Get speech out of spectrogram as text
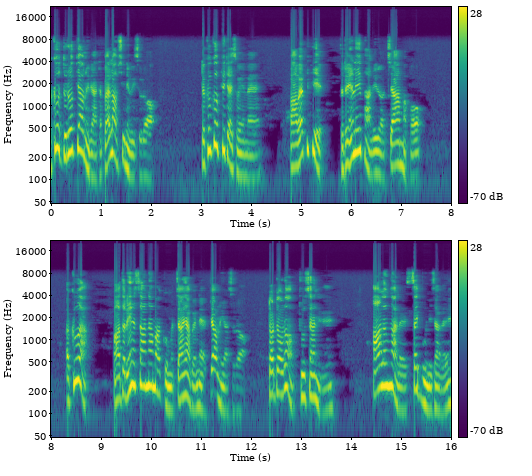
အခုသူတို့ပြောက်နေတာတစ်ပတ်လောက်ရှိနေပြီဆိုတော့တခုခုဖြစ်တယ်ဆိုရင်လည်းဘာပဲဖြစ်ဖြစ်သတင်းလေးပါလေးတော့ကြားမှာပေါ့အခုကဘာသတင်းအစားနာမှကိုမကြားရဘဲနဲ့ပြောက်နေရဆိုတော့ တော်တော်တော့ထူးဆန်းနေတယ်အားလုံးကလည်းစိတ်ပူနေကြတယ်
